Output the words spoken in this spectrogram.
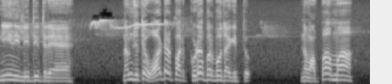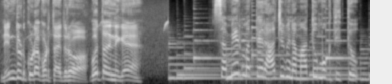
ನೀನು ಇಲ್ಲಿ ಇದ್ದಿದ್ರೆ ನಮ್ಮ ಜೊತೆ ವಾಟರ್ ಪಾರ್ಕ್ ಕೂಡ ಬರ್ಬೋದಾಗಿತ್ತು. ನಮ್ಮ ಅಪ್ಪ ಅಮ್ಮ ನಿನ್ ದುಡ್ಡು ಕೂಡ ಕೊಡ್ತಾ ಇದ್ರು. ಗೊತ್ತಾ ನಿನಗೆ? ಸಮೀರ್ ಮತ್ತೆ ರಾಜುವಿನ ಮಾತು ಮುಗ್ದಿತ್ತು.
